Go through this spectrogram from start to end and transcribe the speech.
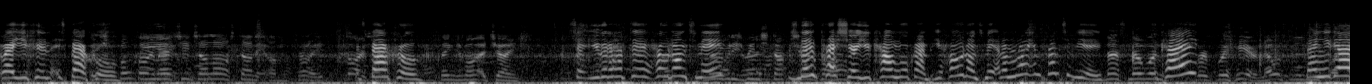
Well, you can. It's bear crawl. wants. Forty years since I last done it, I'm afraid. It's bear crawl. Things might have changed. So you're gonna have to hold on to me. Nobody's been stuck. There's no far. pressure. You can walk around, but you hold on to me, and I'm right in front of you. That's no one. Okay. We're, we're here. No one's Then you go.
